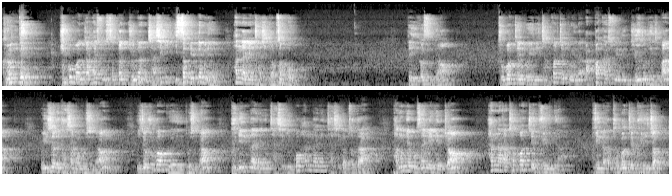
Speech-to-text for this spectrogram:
그런데 기고만장 할 수 있었던 이유는 자식이 있었기 때문이에요. 한나에게 자식이 없었고. 근데 이것은요, 두 번째 부인이 첫 번째 부인을 압박할 수 있는 이유도 되지만, 2절을 다시 한번 보시면, 2절 후반부에 보시면, 부인나에게는 자식이 있고, 한나에게는 자식이 없었더라. 방금 전에 목사님이 얘기했죠. 한나가 첫 번째 부인입니다. 부인나가 두 번째 부인이죠.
